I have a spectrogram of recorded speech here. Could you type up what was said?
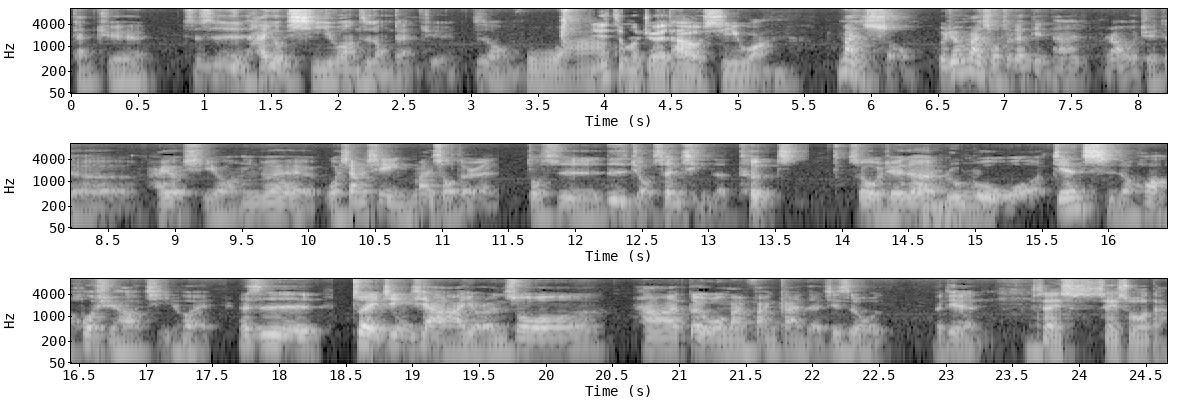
感觉就是还有希望，这种感觉，这种哇！你怎么觉得他有希望？慢熟，我觉得慢熟这个点，它让我觉得还有希望，因为我相信慢熟的人都是日久生情的特质，所以我觉得如果我坚持的话，嗯、或许还有机会。但是最近下来，有人说他对我蛮反感的，其实我。有点谁谁说的？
